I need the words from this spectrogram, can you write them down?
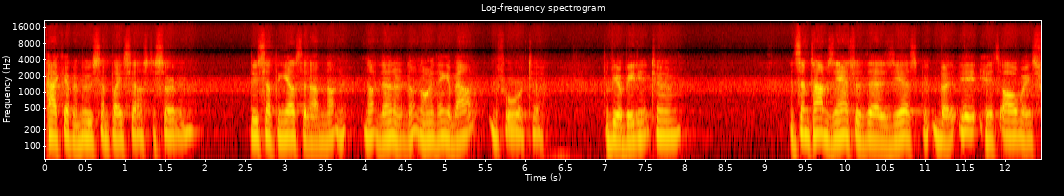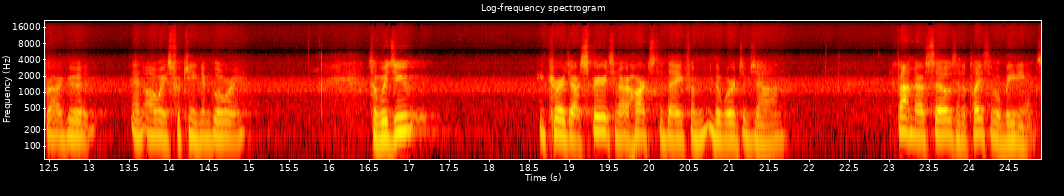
pack up and move someplace else to serve him, do something else that I've not, not done or don't know anything about before to, to be obedient to him? And sometimes the answer to that is yes, but, but it, it's always for our good and always for kingdom glory. So would you encourage our spirits and our hearts today from the words of John to find ourselves in a place of obedience,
